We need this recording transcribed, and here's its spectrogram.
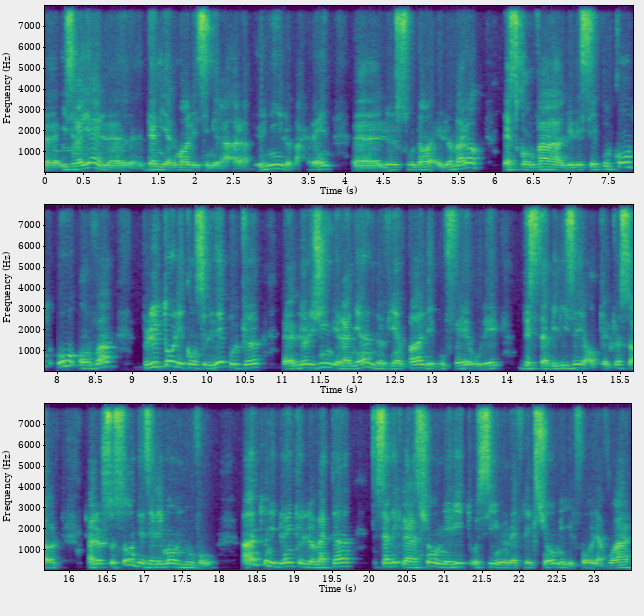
euh, Israël Dernièrement, les Émirats arabes unis, le Bahreïn, le Soudan et le Maroc? Est-ce qu'on va les laisser pour compte ou on va plutôt les consolider pour que le régime iranien ne vient pas les bouffer ou les déstabiliser en quelque sorte. Alors, ce sont des éléments nouveaux. Anthony Blinken, le matin, sa déclaration mérite aussi une réflexion, mais il faut la voir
